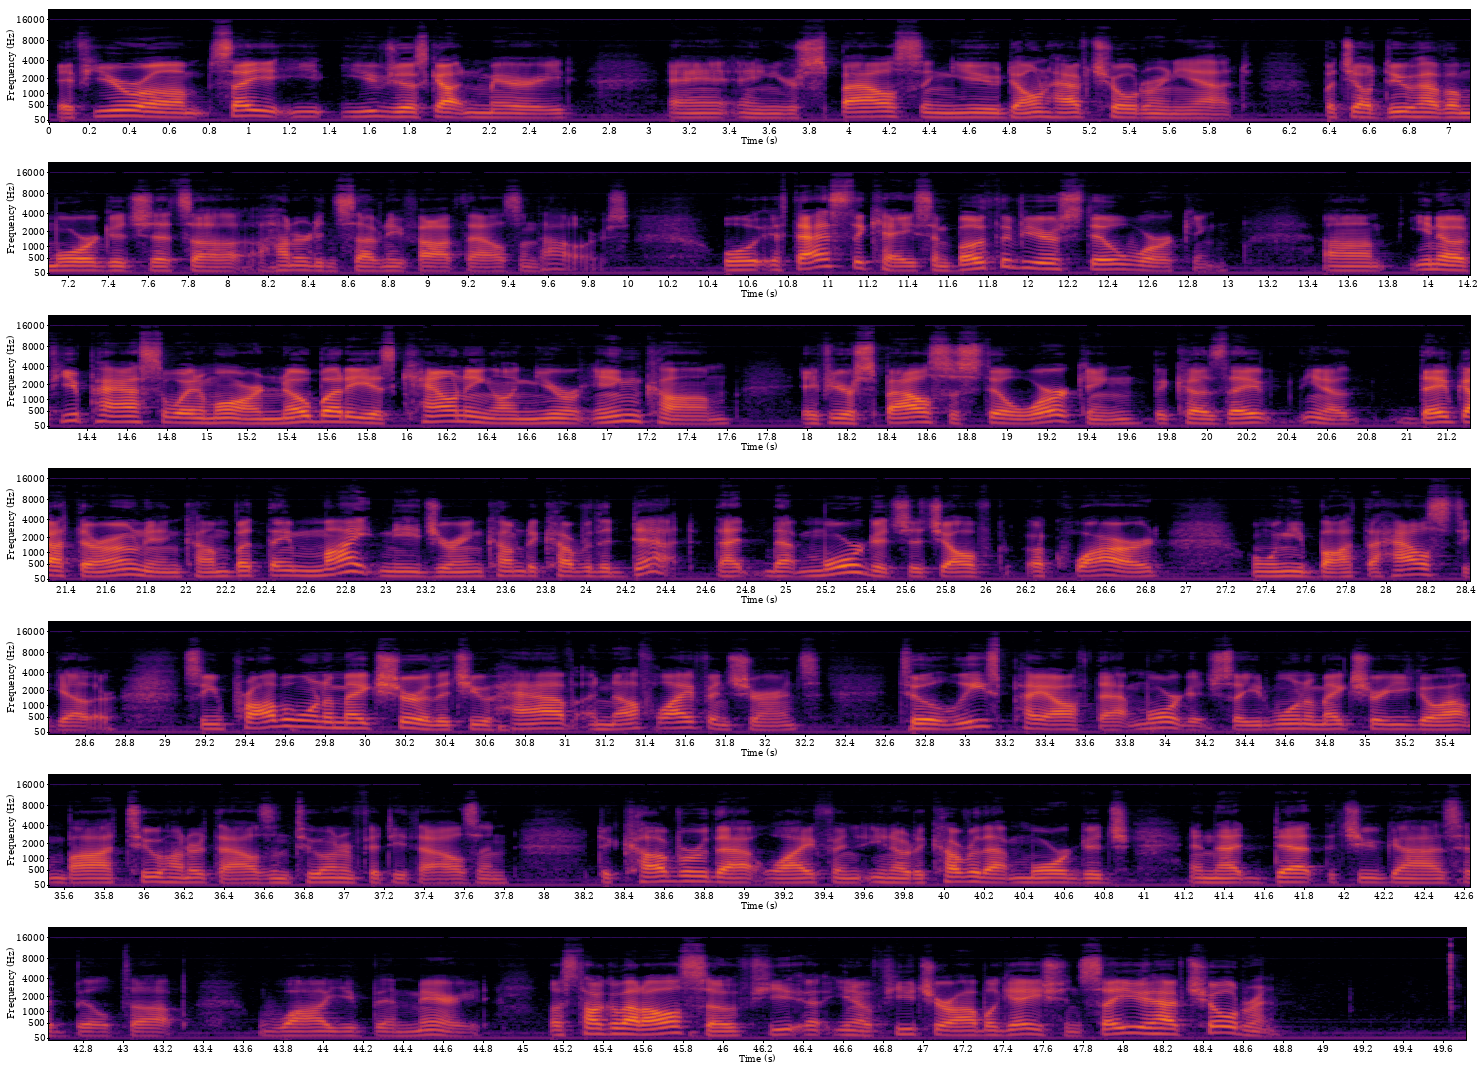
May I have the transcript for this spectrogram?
If you're, um, say, you, you've just gotten married and, and your spouse and you don't have children yet, but y'all do have a mortgage that's uh, $175,000. Well, if that's the case and both of you are still working, um, you know, if you pass away tomorrow, nobody is counting on your income if your spouse is still working because they've, you know, they've got their own income, but they might need your income to cover the debt, that, that mortgage that y'all acquired when you bought the house together. So you probably want to make sure that you have enough life insurance to at least pay off that mortgage. So you'd want to make sure you go out and buy 200,000, 250,000 to cover that life and you know to cover that mortgage and that debt that you guys have built up while you've been married. Let's talk about also uh, you know future obligations. Say you have children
